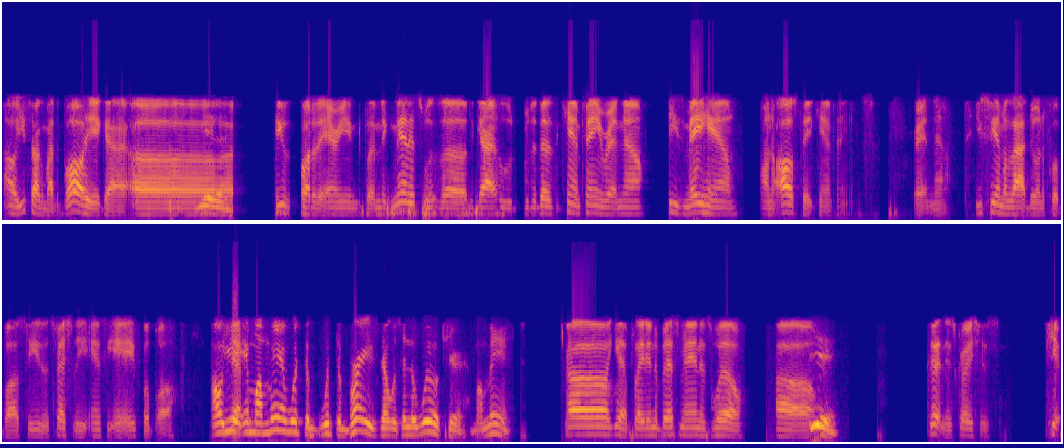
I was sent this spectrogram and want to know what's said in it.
Oh, you talking about the bald head guy? Uh, yeah he was part of the Aryan, but McManus was uh the guy who, does the campaign right now. He's mayhem on the Allstate campaigns right now. You see him a lot during the football season, especially NCAA football. Oh yeah, Definitely. and my man with the with the braids that was in the wheelchair, my man. Uh yeah, played in the best man as well. Uh, yeah. Goodness gracious, Pure,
